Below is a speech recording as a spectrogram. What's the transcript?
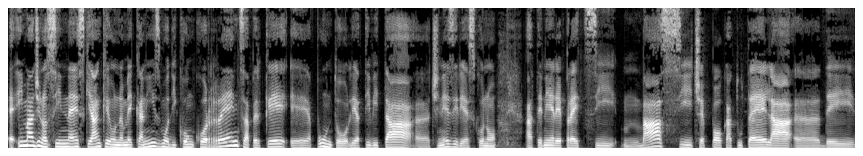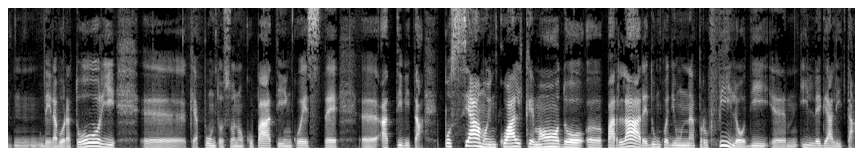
Eh, immagino si inneschi anche un meccanismo di concorrenza perché eh, appunto le attività eh, cinesi riescono a tenere prezzi mh, bassi, c'è poca tutela eh, dei, dei, lavoratori che appunto sono occupati in queste attività. Possiamo in qualche modo parlare dunque di un profilo di ehm, illegalità?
